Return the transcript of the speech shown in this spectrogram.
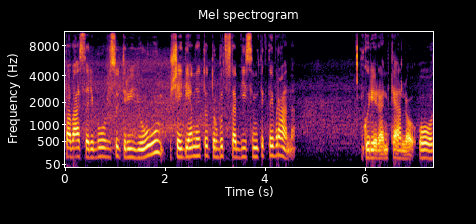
Pavasarį buvo visų trijų, šiai dienai tu turbūt stabdysim tik tai vraną kuri yra ant kelio. O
